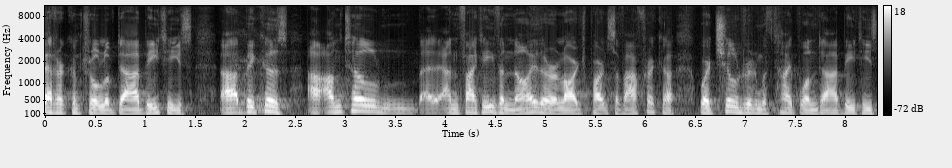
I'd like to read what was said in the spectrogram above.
better control of diabetes. Uh, because uh, until, uh, in fact, even now, there are large parts of Africa where children with type 1 diabetes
